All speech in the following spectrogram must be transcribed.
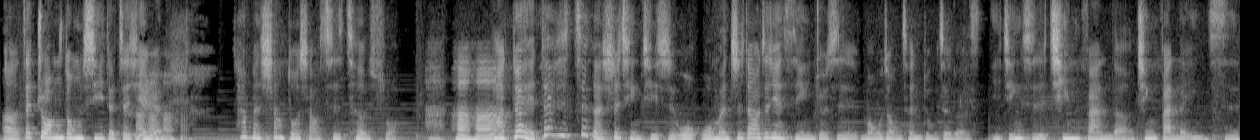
呃在装东西的这些人，嗯、他们上多少次厕所，哈哈啊，对，但是这个事情其实我我们知道这件事情就是某种程度这个已经是侵犯了侵犯了隐私，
